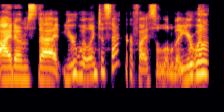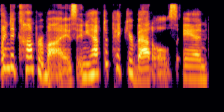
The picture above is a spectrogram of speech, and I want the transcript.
items that you're willing to sacrifice a little bit. You're willing to compromise and you have to pick your battles and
